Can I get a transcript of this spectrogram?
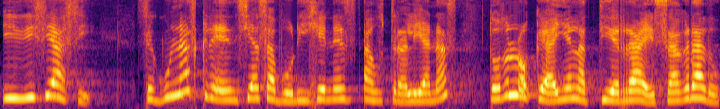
y dice así. Según las creencias aborígenes australianas, todo lo que hay en la tierra es sagrado.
